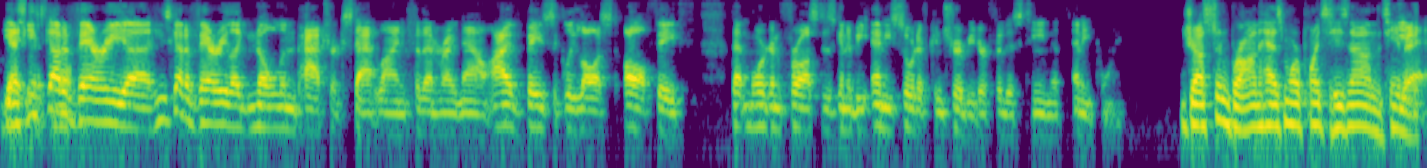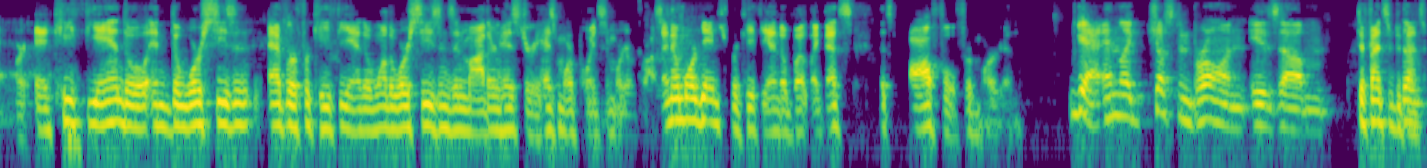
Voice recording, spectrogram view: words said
Yeah, he's got a very uh, he's got a very like Nolan Patrick stat line for them right now. I've basically lost all faith that Morgan Frost is going to be any sort of contributor for this team at any point. Justin Braun has more points. Than he's not on the team yeah. anymore. And Keith Yandle, in the worst season ever for Keith Yandle, one of the worst seasons in modern history, has more points than Morgan Frost. I know more games for Keith Yandle, but like that's that's awful for Morgan. Yeah, and like Justin Braun is um defensive defense.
